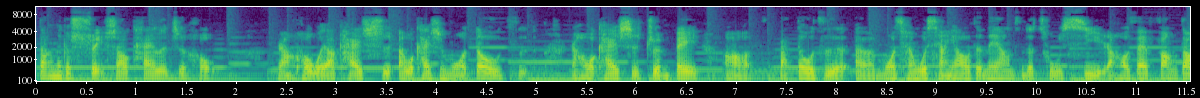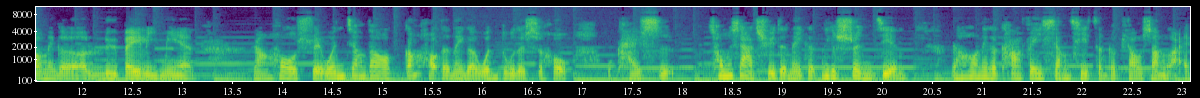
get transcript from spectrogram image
当那个水烧开了之后。然后我要开始，呃，我开始磨豆子，然后我开始准备啊、呃，把豆子呃磨成我想要的那样子的粗细，然后再放到那个滤杯里面，然后水温降到刚好的那个温度的时候，我开始冲下去的那个那个瞬间，然后那个咖啡香气整个飘上来，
